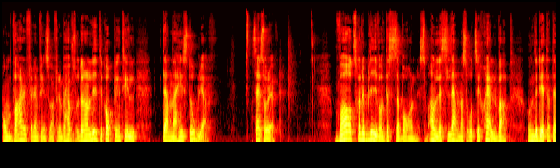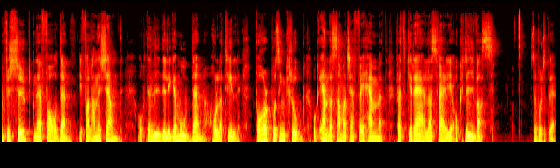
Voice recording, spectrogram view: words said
om varför den finns och varför den behövs. Och den har lite koppling till denna historia. Så här står det. Vad ska det bli av dessa barn som alldeles lämnas åt sig själva under det att den försupne fadern, ifall han är känd, och den liderliga modern hålla till var på sin krog och endast sammanträffa i hemmet för att gräla Sverige och rivas. Så fortsätter det.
